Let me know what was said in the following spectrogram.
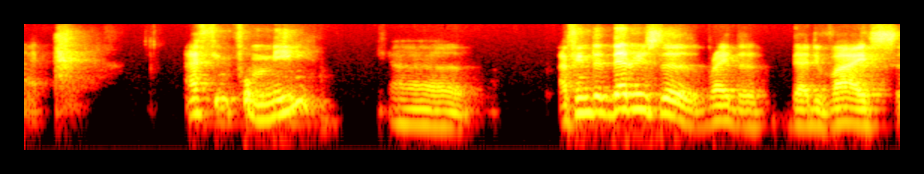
I, think for me, uh, I think that there is the right the, the advice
